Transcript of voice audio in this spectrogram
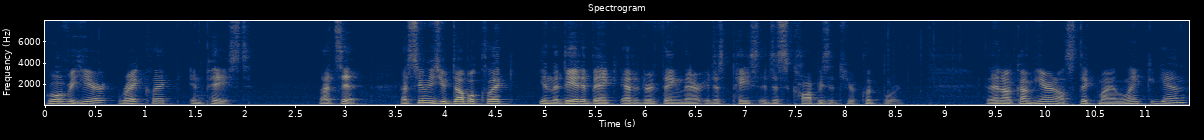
go over here, right click, and paste. That's it. As soon as you double click in the data bank editor thing there, it just pastes, it just copies it to your clipboard. And then I'll come here and I'll stick my link again.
